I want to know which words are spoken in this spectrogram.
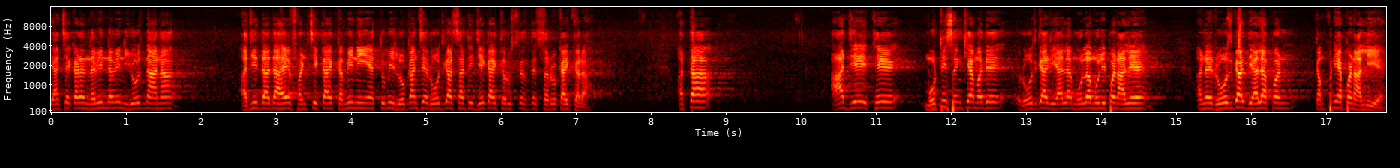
त्यांच्याकडे नवीन नवीन योजना आणा. अजितदादा आहे फंडची काय कमी नाही आहे तुम्ही लोकांचे रोजगारसाठी जे काय करू शकता ते सर्व काही करा. आता आज जे इथे मोठी संख्यामध्ये रोजगार यायला मुलामुली पण आले आहे आणि रोजगार द्यायला पण कंपन्या पण आली आहे.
